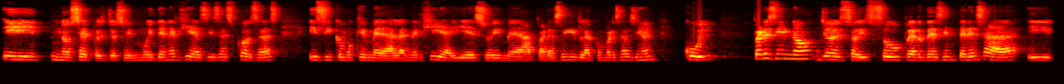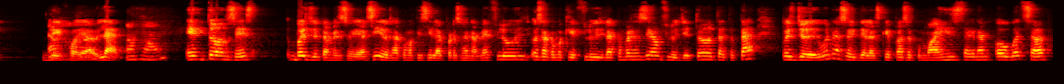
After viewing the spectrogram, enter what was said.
y no sé, pues yo soy muy de energías y esas cosas y si como que me da la energía y eso y me da para seguir la conversación, cool. Pero si no, yo soy súper desinteresada y dejo de hablar. Ajá. Entonces, pues yo también soy así, o sea, como que si la persona me fluye, o sea, como que fluye la conversación, fluye todo, ta, ta, ta, pues yo de una soy de las que paso como a Instagram o WhatsApp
